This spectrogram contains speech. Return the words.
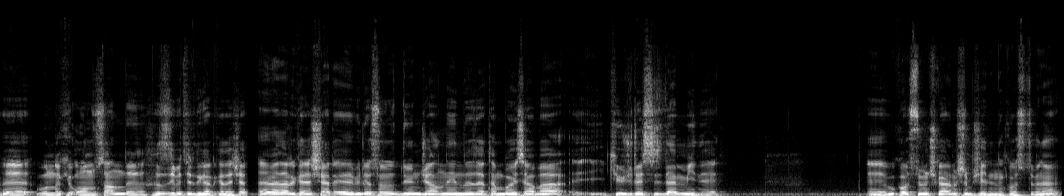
Ve bundaki 10 sandığı hızlı bitirdik arkadaşlar. Evet arkadaşlar e, biliyorsunuz dün canlı yayında zaten bu hesaba 2 ücretsizden miydi? E, bu kostümü çıkarmışım Shelly'nin kostümünü.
